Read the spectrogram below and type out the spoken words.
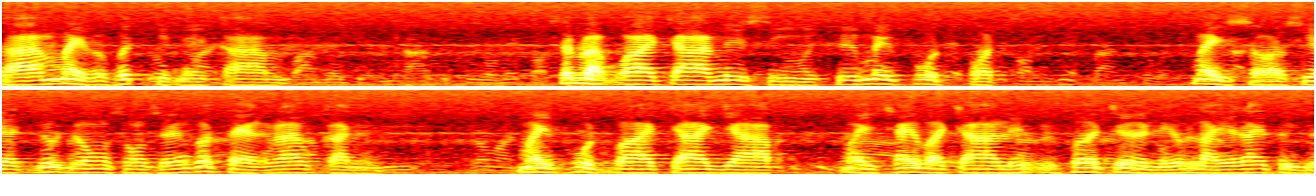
สามไม่ประพฤติผิดในกามสำหรับวาจามีสี่คือไม่พูดปด ไม่ส่อเสียดยุยงส่งเสริมก็แตกร้าวกัน ไม่พูดวาจาหยาบ ไม่ใช้วาจาหรือเพ้อเจ้อเหลวไหลไร้ประโย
